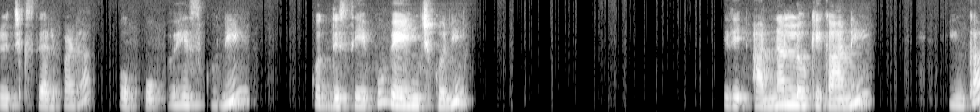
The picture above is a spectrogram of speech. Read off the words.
రుచికి సరిపడా ఉప్పు వేసుకొని కొద్దిసేపు వేయించుకొని ఇది అన్నంలోకి కానీ ఇంకా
